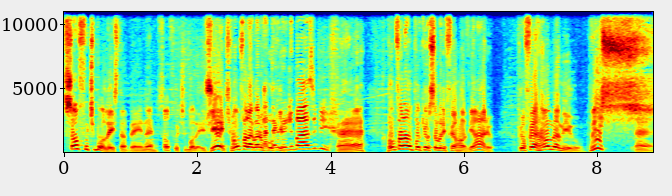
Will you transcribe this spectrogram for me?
Só o futebolês também, né? Só o futebolês. Gente, vamos falar agora um Categoria pouquinho. de base, bicho. É. Vamos falar um pouquinho sobre ferroviário? Que o Ferrão, meu amigo. Vixe! É.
